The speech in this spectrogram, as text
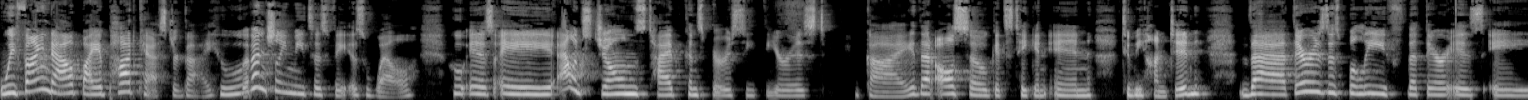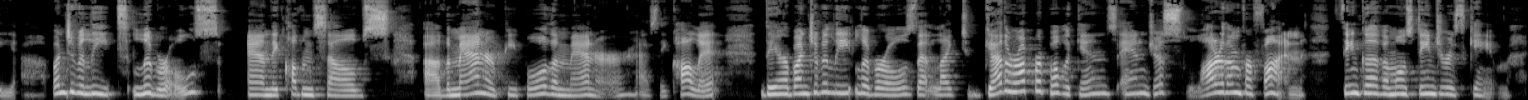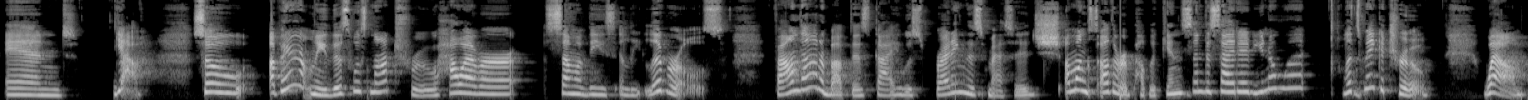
we find out by a podcaster guy who eventually meets his fate as well, who is a Alex Jones type conspiracy theorist guy that also gets taken in to be hunted that there is this belief that there is a uh, bunch of elite liberals and they call themselves uh, the manor people, the manor, as they call it. They are a bunch of elite liberals that like to gather up Republicans and just slaughter them for fun. Think of a most dangerous game. And yeah. So apparently this was not true. However, some of these elite liberals found out about this guy who was spreading this message amongst other Republicans and decided, you know what? Let's make it true. Well,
